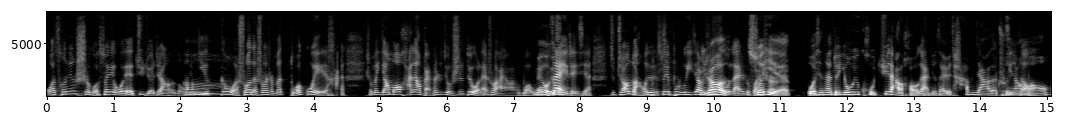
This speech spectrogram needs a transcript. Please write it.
我曾经试过，所以我也拒绝这样的东西。你跟我说的说什么多贵，含什么羊毛含量百分之九十，对我来说，哎呀，我我不在意这些，就只要暖和就行。所以不如一件羽绒服来。所以我现在对优衣库巨大的好感就在于他们家的纯羊毛。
